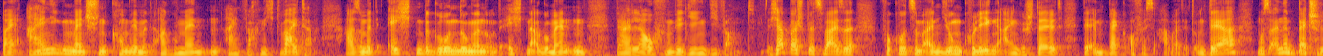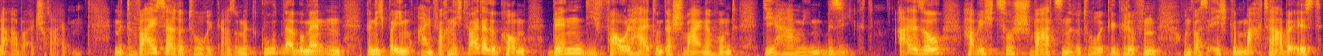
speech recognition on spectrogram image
bei einigen Menschen kommen wir mit Argumenten einfach nicht weiter. Also mit echten Begründungen und echten Argumenten, da laufen wir gegen die Wand. Ich habe beispielsweise vor kurzem einen jungen Kollegen eingestellt, der im Backoffice arbeitet. Und der muss eine Bachelorarbeit schreiben. Mit weißer Rhetorik, also mit guten Argumenten, bin ich bei ihm einfach nicht weitergekommen, denn die Faulheit und der Schweinehund, die haben ihn besiegt. Also habe ich zur schwarzen Rhetorik gegriffen und was ich gemacht habe ist,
